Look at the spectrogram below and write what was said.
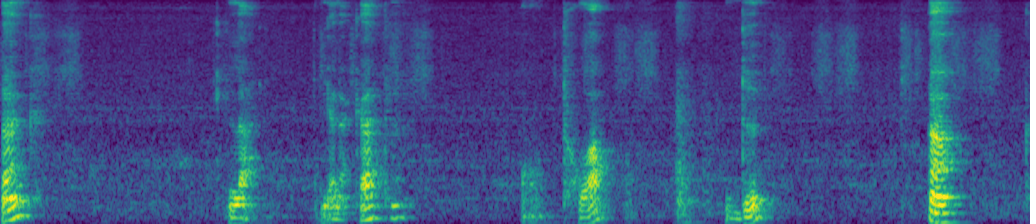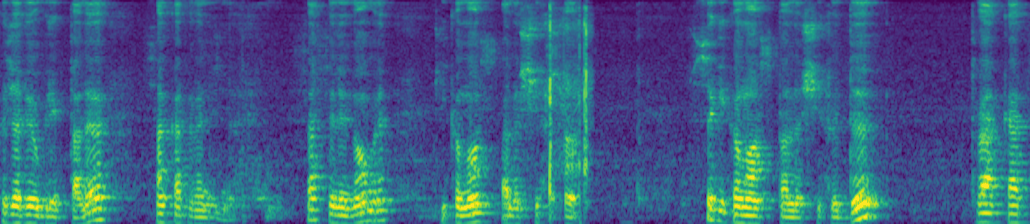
5. Là, il y en a 4. 3, 2, 1, que j'avais oublié tout à l'heure, 199. Ça, c'est les nombres qui commencent par le chiffre 1. Ceux qui commencent par le chiffre 2, 3, 4,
